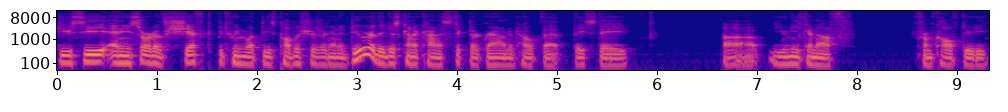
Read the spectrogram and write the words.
do you see any sort of shift between what these publishers are going to do, or are they just going to kind of stick their ground and hope that they stay uh, unique enough from Call of Duty?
